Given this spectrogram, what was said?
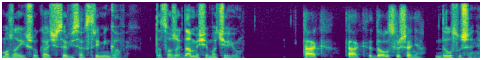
można ich szukać w serwisach streamingowych. To co, żegnamy się Macieju. Tak, tak. Do usłyszenia. Do usłyszenia.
